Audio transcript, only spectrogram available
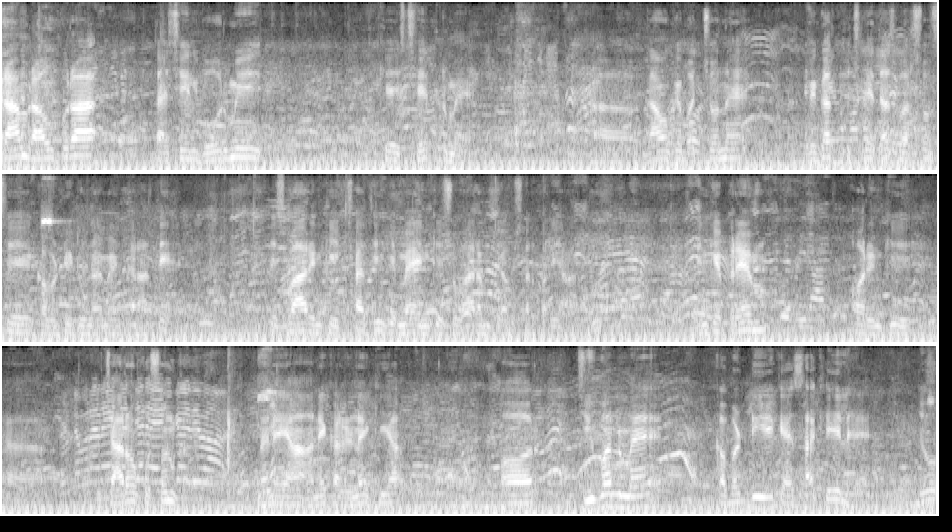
ग्राम रावपुरा तहसील गोरमी के क्षेत्र में गाँव के बच्चों ने विगत पिछले दस वर्षों से कबड्डी टूर्नामेंट कराते हैं। इस बार इनकी इच्छा थी कि मैं इनके शुभारंभ के अवसर पर यहाँ हूँ इनके प्रेम और इनकी विचारों को सुनकर मैंने यहाँ आने का निर्णय किया। और जीवन में कबड्डी एक ऐसा खेल है जो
